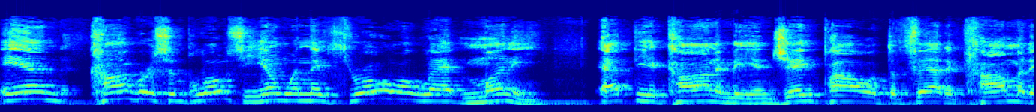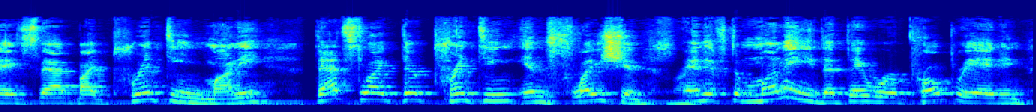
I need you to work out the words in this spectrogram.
and Congress and Pelosi. You know, when they throw all that money at the economy and Jay Powell at the Fed accommodates that by printing money, that's like they're printing inflation. Right. And if the money that they were appropriating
